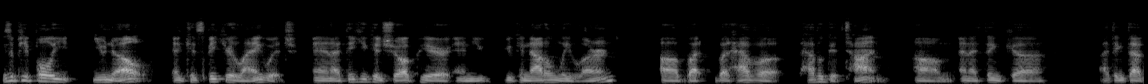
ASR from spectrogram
These are people you, you know and can speak your language, and I think you can show up here and you you can not only learn, uh, but but have a have a good time. Um, and I think uh, I think that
